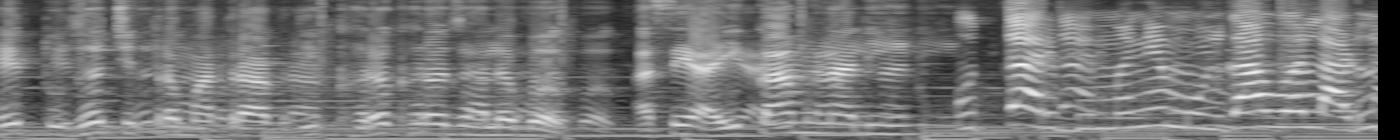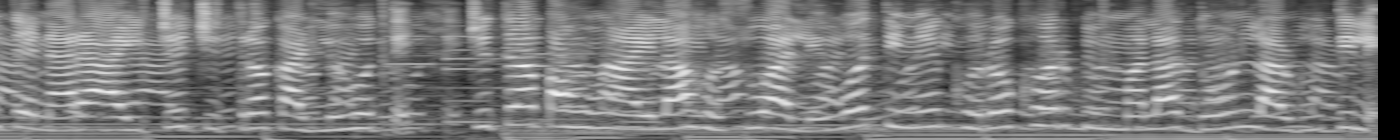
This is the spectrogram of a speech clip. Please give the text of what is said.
हे तुझं चित्र मात्र अगदी खरं खरं झालं बघ. असे आई का म्हणाली? उत्तर बिम्मने मुलगा व लाडू देणाऱ्या आईचे चित्र काढले होते. चित्र पाहून आईला हसू आले व तिने खरोखर बिम्माला दोन लाडू दिले.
